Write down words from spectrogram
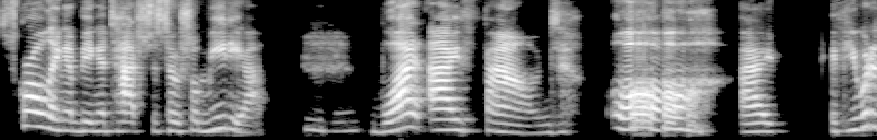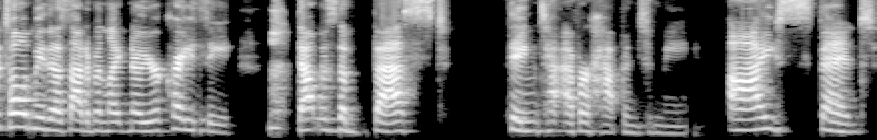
scrolling and being attached to social media. Mm-hmm. What I found, oh, I, if you would have told me this, I'd have been like, no, you're crazy. That was the best thing to ever happen to me. I spent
